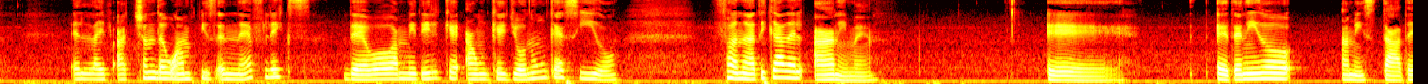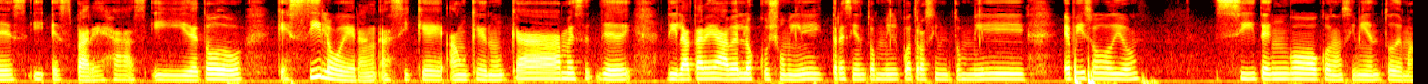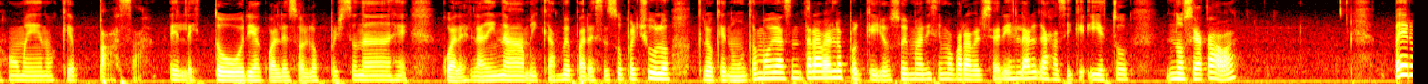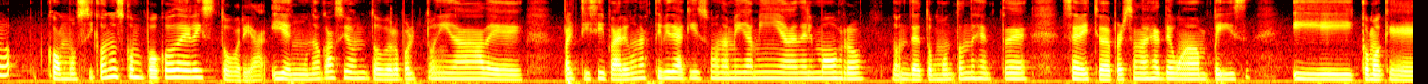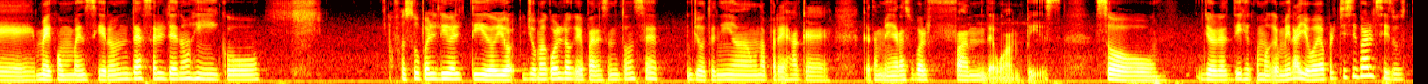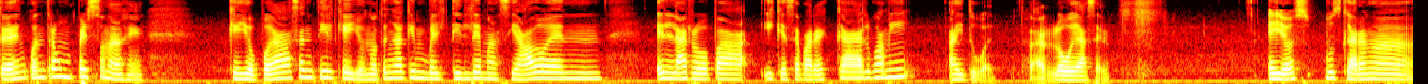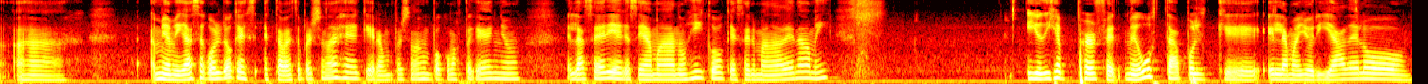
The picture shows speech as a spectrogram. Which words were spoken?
el live action de One Piece en Netflix. Debo admitir que aunque yo nunca he sido fanática del anime, eh, he tenido amistades y exparejas y de todo que sí lo eran. Así que aunque nunca me di la tarea de ver los 8.000, 300.000, 400.000 episodios, sí tengo conocimiento de más o menos qué pasa en la historia, cuáles son los personajes, cuál es la dinámica. Me parece súper chulo. Creo que nunca me voy a sentar a verlos porque yo soy malísima para ver series largas, así que, y esto no se acaba. Pero como sí conozco un poco de la historia y en una ocasión tuve la oportunidad de participar en una actividad que hizo una amiga mía en el morro, donde todo un montón de gente se vistió de personajes de One Piece y como que me convencieron de hacer de Nojico. Fue súper divertido. Yo, yo me acuerdo que para ese entonces yo tenía una pareja que, que también era súper fan de One Piece. So, yo les dije como que mira, yo voy a participar si ustedes encuentran un personaje que yo pueda sentir que yo no tenga que invertir demasiado en, en la ropa y que se parezca algo a mí, I do it. O sea, lo voy a hacer. Ellos buscaron a, a, mi amiga se acordó que estaba este personaje, que era un personaje un poco más pequeño en la serie, que se llama Nojiko, que es hermana de Nami. Y yo dije, perfect, me gusta porque en la mayoría de los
